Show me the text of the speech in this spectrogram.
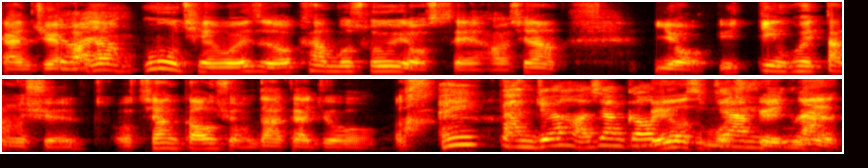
感觉，好像目前为止都看不出有谁好像有一定会当选。我像高雄大概就，哎，感觉好像高雄 没有什么悬念。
